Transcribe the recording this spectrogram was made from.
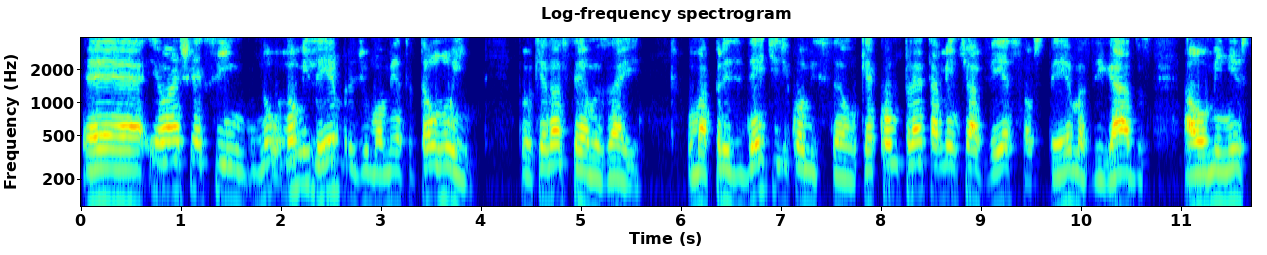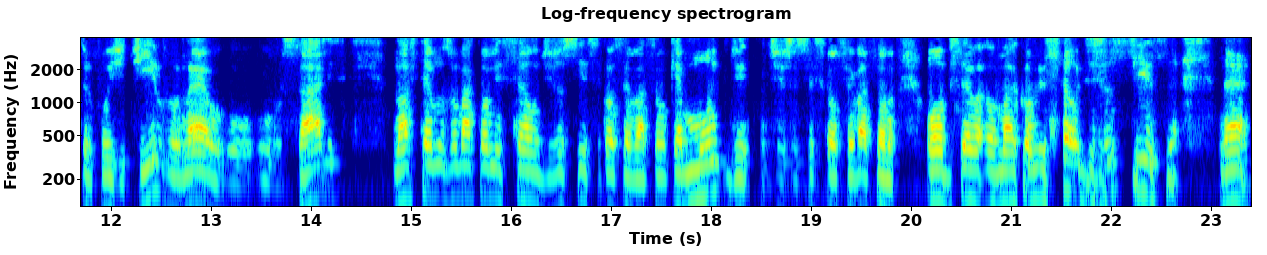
É, eu acho que assim, não, não me lembro de um momento tão ruim, porque nós temos aí uma presidente de comissão que é completamente avessa aos temas ligados ao ministro fugitivo, né, o, o Salles. Nós temos uma comissão de justiça e conservação que é muito de, de justiça e conservação, uma comissão de justiça, né,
